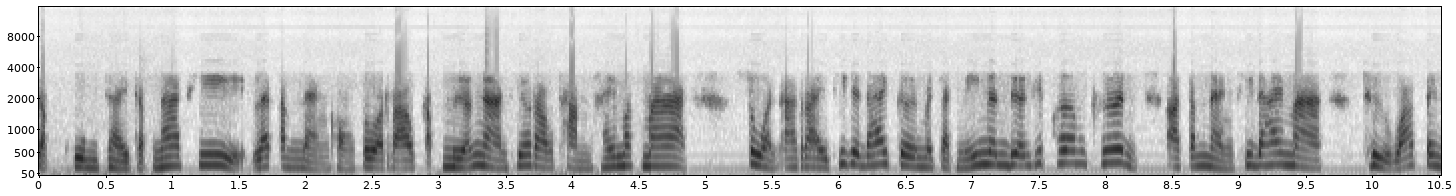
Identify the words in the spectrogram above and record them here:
กับภูมิใจกับหน้าที่และตำแหน่งของตัวเรากับเนื้องานที่เราทำให้มาก ๆ ส่วนอะไรที่จะได้เกินมาจากนี้เงินเดือนที่เพิ่มขึ้นอ่าตำแหน่งที่ได้มา ถือว่าเป็น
